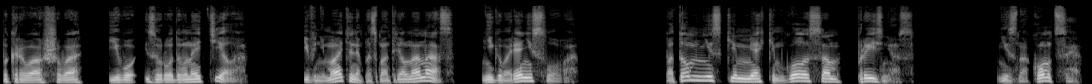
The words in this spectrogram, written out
покрывавшего его изуродованное тело, и внимательно посмотрел на нас, не говоря ни слова. Потом низким мягким голосом произнес. «Незнакомцы,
